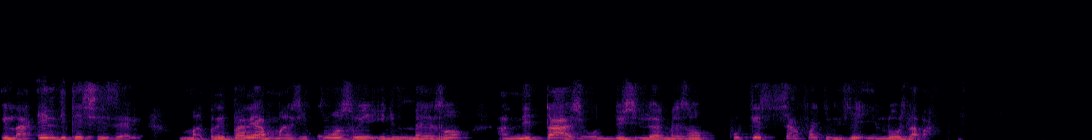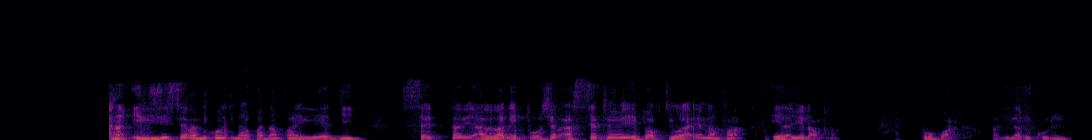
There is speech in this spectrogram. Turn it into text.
il a invité chez elle, préparé à manger, construit une maison en étage au-dessus de leur maison pour que chaque fois qu'il vient, il loge là-bas. Quand Élisée s'est rendu compte qu'il n'avait pas d'enfant, il lui a dit, cette à l'année prochaine, à cette même époque, tu auras un enfant. Et il a eu l'enfant. Pourquoi? Parce qu'il a reconnu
